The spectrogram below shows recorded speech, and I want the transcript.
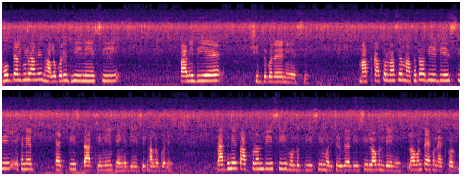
মুগ ডালগুলো আমি ভালো করে ধুয়ে নিয়েছি, পানি দিয়ে সিদ্ধ করে নিয়েছি। মাছ কাতল মাছের মাথাটাও দিয়ে দিয়েছি, এখানে এক পিস দারচিনি ভেঙে দিয়েছি ভালো করে। রাঁধুনির পাঁচফোড়ন দিয়েছি, হলুদ দিয়েছি, মরিচের গুঁড়া দিয়েছি, লবণ দিইনি, লবণটা এখন অ্যাড করব।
